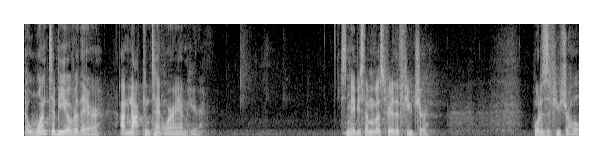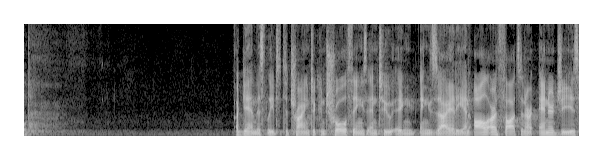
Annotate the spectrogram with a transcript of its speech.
I want to be over there. I'm not content where I am here. So maybe some of us fear the future. What does the future hold? Again, this leads to trying to control things and to anxiety. And all our thoughts and our energies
